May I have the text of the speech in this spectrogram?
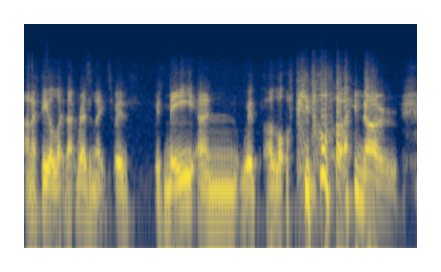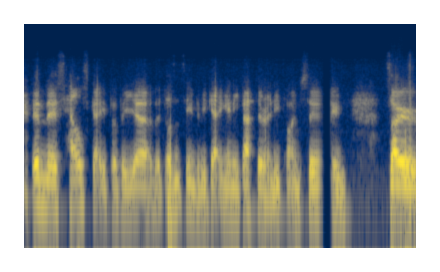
And I feel like that resonates with with me and with a lot of people that I know in this hellscape of a year that doesn't seem to be getting any better anytime soon. So,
